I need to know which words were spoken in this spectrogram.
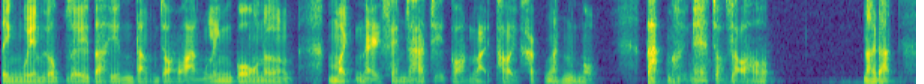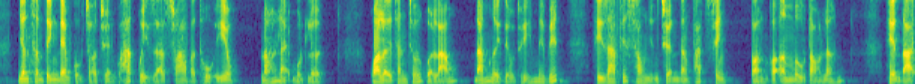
Tình nguyên gốc rễ ta hiến tặng cho Hoàng Linh cô nương. Mệnh này xem ra chỉ còn lại thời khắc ngắn ngủi. Các người nghe cho rõ. Nói đoạn, Nhân sâm tinh đem cuộc trò chuyện của hắc quỷ giả xoa và thụ yêu Nói lại một lượt. Qua lời chăn chối của lão, Đám người tiểu thúy mới biết Thì ra phía sau những chuyện đang phát sinh Còn có âm mưu to lớn. Hiện tại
